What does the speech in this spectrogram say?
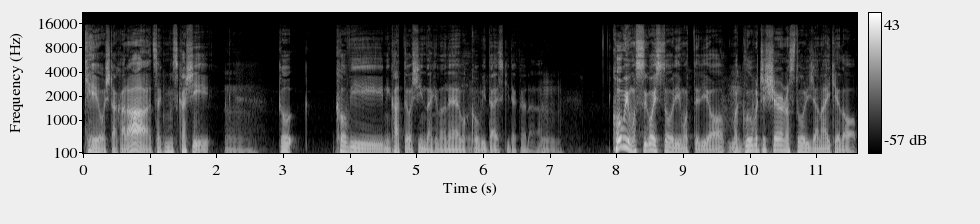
KO したから、like 難しい。うんコビーに勝ってほしいんだけどね、僕コービー大好きだから。うんコービーもすごいストーリー持ってるよ。まあ、グローバルとシェアのストーリーじゃないけど、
